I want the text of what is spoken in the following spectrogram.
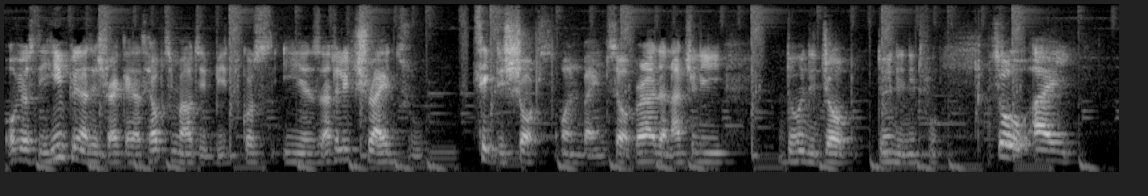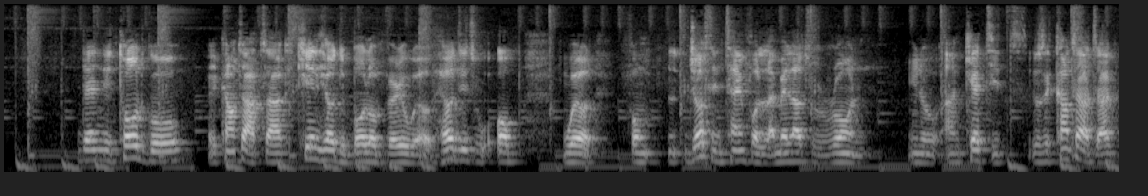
obviously, him playing as a striker has helped him out a bit because he has actually tried to take the shots on by himself rather than actually doing the job doing the needful. So I then the third goal, a counter attack. Kane held the ball up very well, held it up well from just in time for Lamela to run, you know, and get it. It was a counter attack.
